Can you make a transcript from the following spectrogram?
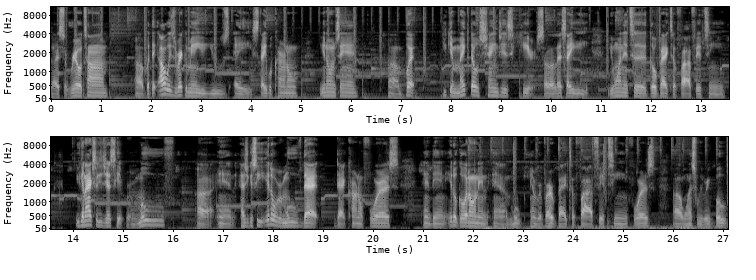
Uh, it's a real time, uh, but they always recommend you use a stable kernel. You know what I'm saying? Um, but you can make those changes here. So let's say you wanted to go back to 515, you can actually just hit remove, uh, and as you can see, it'll remove that that kernel for us and then it'll go on and, and move and revert back to 515 for us uh, once we reboot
